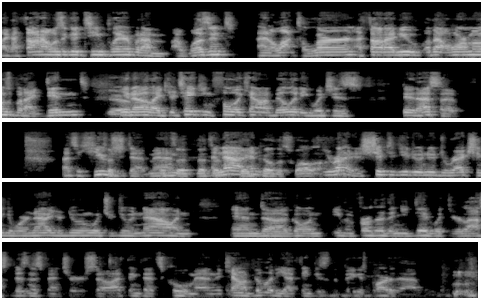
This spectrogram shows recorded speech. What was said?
like I thought I was a good team player, but I'm I wasn't. I had a lot to learn. I thought I knew about hormones, but I didn't. Yeah. You know, like you're taking full accountability, which is, dude, that's a that's a huge a- step, man. That's a that's And a now- big and pill to swallow. You're right. It shifted you to a new direction to where now you're doing what you're doing now and and uh, going even further than you did with your last business venture. So I think that's cool, man. The accountability, I think, is the biggest part of that.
